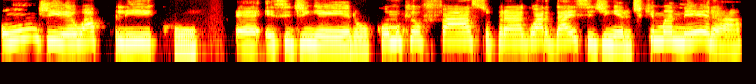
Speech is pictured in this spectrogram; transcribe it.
Onde eu aplico é, esse dinheiro? Como que eu faço para guardar esse dinheiro? De que maneira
